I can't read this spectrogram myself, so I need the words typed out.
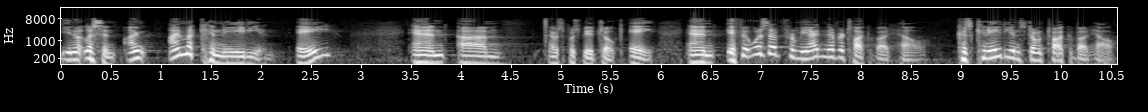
you know, listen, I'm, I'm a Canadian, eh? And um, that was supposed to be a joke. A. And if it was up for me, I'd never talk about hell. Because Canadians don't talk about hell.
